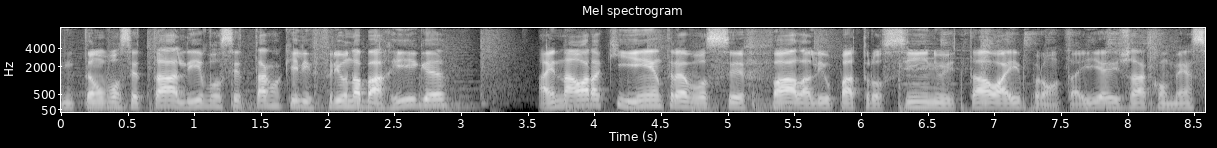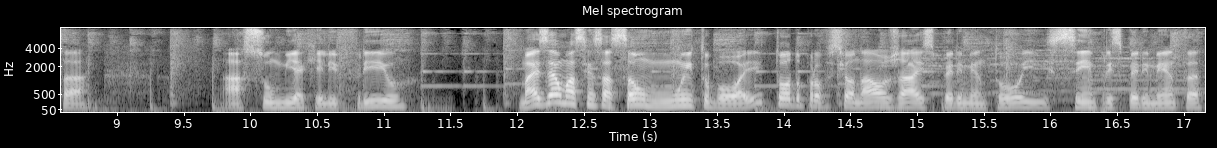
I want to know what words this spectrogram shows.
então você tá ali, você tá com aquele frio na barriga, Aí na hora que entra, você fala ali o patrocínio e tal, aí pronto. Aí já começa a assumir aquele frio, mas é uma sensação muito boa e todo profissional já experimentou e sempre experimenta,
